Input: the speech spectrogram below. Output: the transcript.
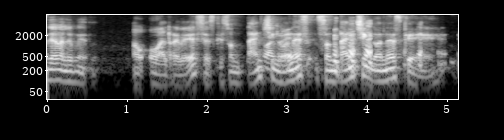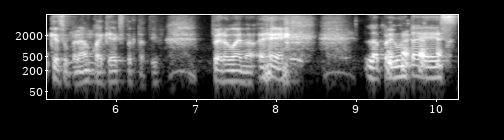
ya valió. O, al revés, es que son tan chingones, son tan chingones que, que superaron cualquier expectativa. Pero bueno, eh, la pregunta es,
